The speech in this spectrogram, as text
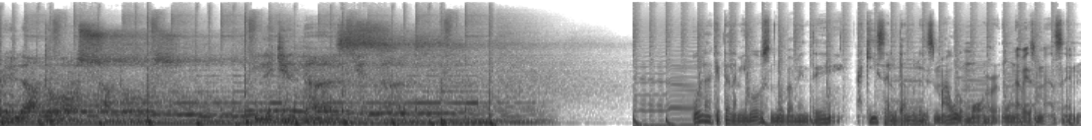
Relatos y leyendas. Hola, ¿qué tal amigos? Nuevamente aquí saludándoles Mauro Moore una vez más en,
